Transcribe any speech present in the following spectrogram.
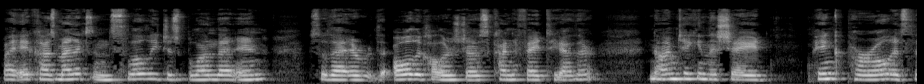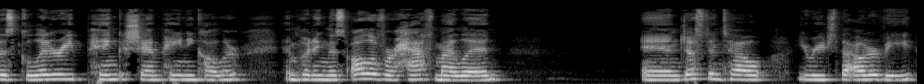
by IT Cosmetics and slowly just blend that in so that it, all the colors just kind of fade together. Now I'm taking the shade Pink Pearl. It's this glittery pink champagne color and putting this all over half my lid. And just until you reach the outer V,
